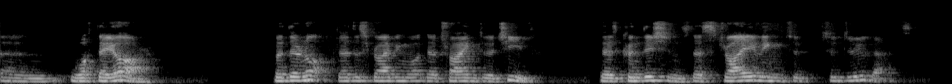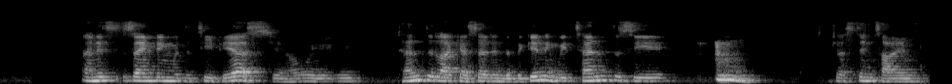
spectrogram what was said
um, what they are, but they're not. They're describing what they're trying to achieve. There's conditions. They're striving to to do that. And it's the same thing with the TPS. You know, we, we tend to, like I said in the beginning, we tend to see just in time,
